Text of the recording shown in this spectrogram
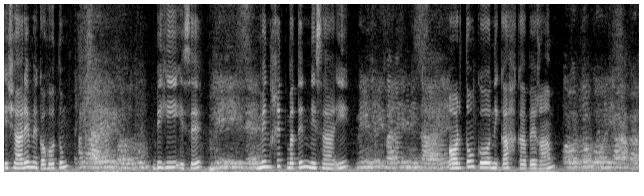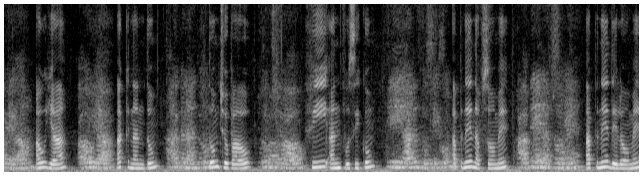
اشارے میں کہو تم بھی اسے من خطبت النسائی عورتوں کو نکاح کا پیغام او یا اکنن تم تم چھپاؤ فی انفسکم اپنے نفسوں میں اپنے دلوں میں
